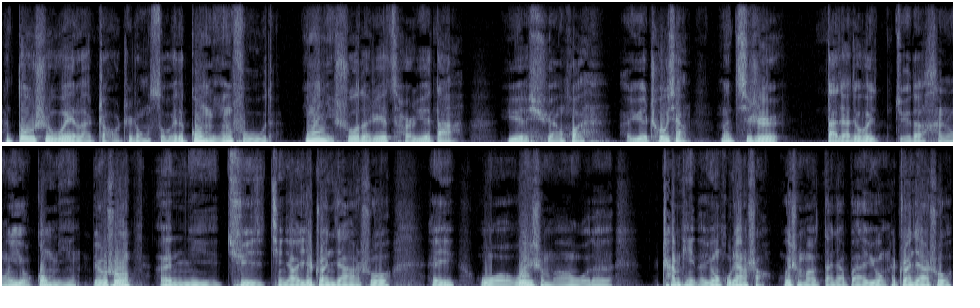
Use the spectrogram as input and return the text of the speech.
那都是为了找这种所谓的共鸣服务的。因为你说的这些词儿越大、越玄幻啊、越抽象，那其实大家就会觉得很容易有共鸣。比如说，呃，你去请教一些专家说：“哎，我为什么我的产品的用户量少？为什么大家不爱用？”那专家说：“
